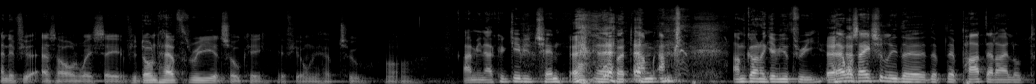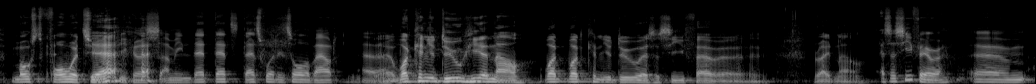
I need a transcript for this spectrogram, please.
And if you, as I always say, if you don't have three, it's okay. If you only have two, or I mean, I could give you ten, uh, but I'm I'm I'm gonna give you three. That was actually the, the, the part that I looked most forward to Yeah. because I mean that that's that's what it's all about. Uh, what can you do here now? What what can you do as a seafarer uh, right now? as a seafarer, um,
